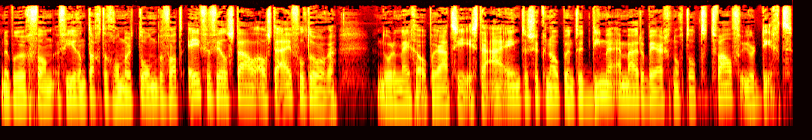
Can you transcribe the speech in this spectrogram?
De brug van 8400 ton bevat evenveel staal als de Eiffeltoren. Door de mega-operatie is de A1 tussen knooppunten Diemen en Muidenberg nog tot 12 uur dicht.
